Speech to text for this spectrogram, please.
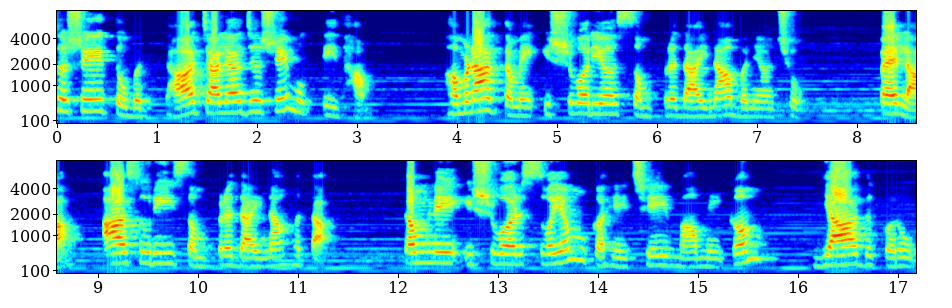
થશે તો બધા ચાલ્યા જશે મુક્તિધામ. હમણાં તમે ઈશ્વરીય સંપ્રદાયના બન્યા છો. પહેલા આસુરી સંપ્રદાયના હતા. તમને ઈશ્વર સ્વયં કહે છે મામેકમ યાદ કરો.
